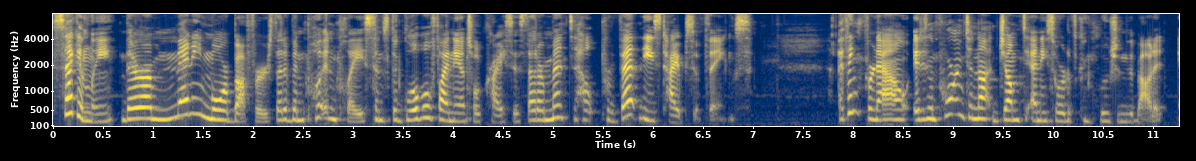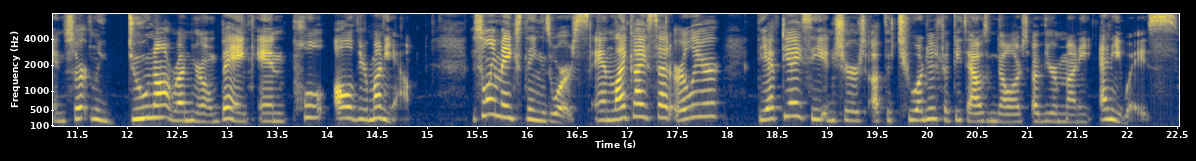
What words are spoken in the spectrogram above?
Secondly, there are many more buffers that have been put in place since the global financial crisis that are meant to help prevent these types of things. I think for now, it is important to not jump to any sort of conclusions about it, and certainly do not run your own bank and pull all of your money out. This only makes things worse, and like I said earlier, the FDIC insures up to $250,000 of your money, anyways.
